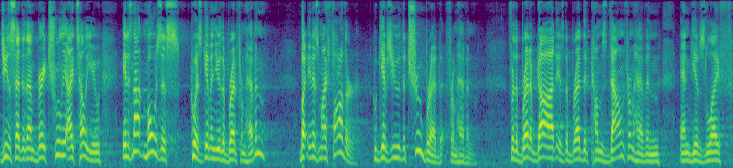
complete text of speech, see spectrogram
Jesus said to them, Very truly I tell you, it is not Moses who has given you the bread from heaven, but it is my Father who gives you the true bread from heaven. For the bread of God is the bread that comes down from heaven and gives life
